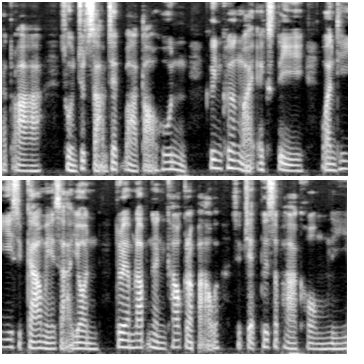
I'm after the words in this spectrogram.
อัตรา 0.37 บาทต่อหุ้น ขึ้นเครื่องหมาย XD วันที่ 29 เมษายน เตรียมรับเงินเข้ากระเป๋า 17 พฤษภาคมนี้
